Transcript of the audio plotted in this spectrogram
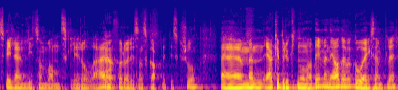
spiller jeg en litt sånn vanskelig rolle her Ja. for å liksom skape litt diskusjon. Eh, men Jeg har ikke brukt noen av de, men ja, det var gode eksempler.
